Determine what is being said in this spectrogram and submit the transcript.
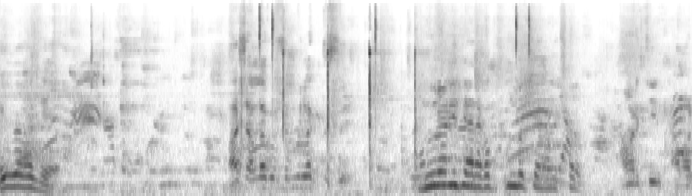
এইভাবে মাশাআল্লাহ খুব সুন্দর লাগতেছে। নুরানি চেহারা কত সুন্দর চেহারা আমার চিন আমার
